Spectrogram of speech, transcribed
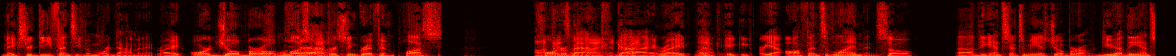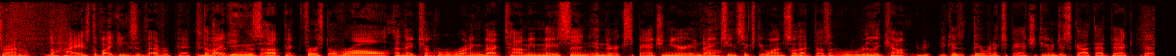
Makes your defense even more dominant, right? Or Joe Burrow Well, plus yeah. Everson Griffen plus Offensive cornerback lineman, guy, right? Yeah. Like, it- it- or yeah, offensive lineman. So uh, the answer to me is Joe Burrow. Do you have the answer on the highest the Vikings have ever picked? The Judd? Vikings uh, picked first overall, and they took Oh. running back Tommy Mason in their expansion year in 1961. So that doesn't really count because they were an expansion team and just got that pick. Sure.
